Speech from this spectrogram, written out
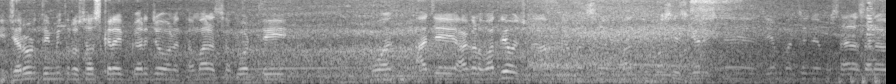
એ જરૂરથી મિત્રો સબસ્ક્રાઈબ કરજો અને તમારા સપોર્ટથી હું આજે આગળ વધ્યો છું. આપણે કોશિશ કરીશ. સારા સારા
